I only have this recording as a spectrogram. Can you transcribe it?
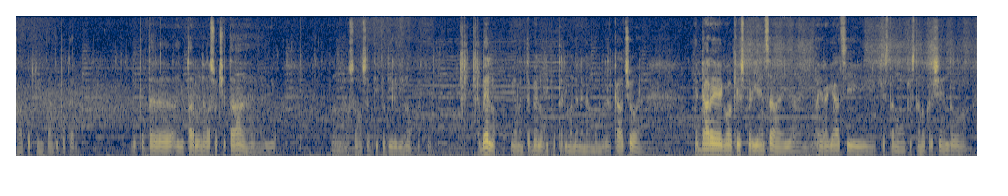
l'opportunità di poter, di poter aiutarlo nella società io non me lo sono sentito dire di no perché è bello, ovviamente è bello di poter rimanere nel mondo del calcio e, e dare qualche esperienza ai, ai, ai ragazzi che stanno, che stanno crescendo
